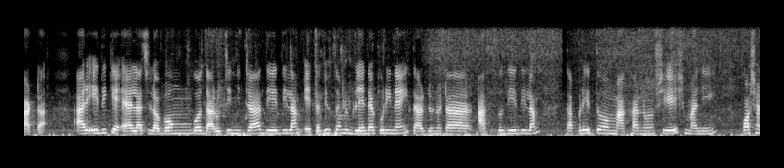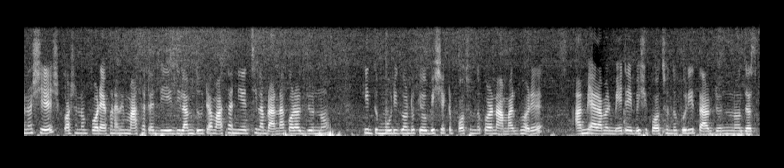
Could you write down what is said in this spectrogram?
বাটা। আর এদিকে এলাচ, লবঙ্গ, দারুচিনিটা দিয়ে দিলাম। এটা যেহেতু আমি ব্লেন্ডার করি নাই, তার জন্য এটা আস্ত দিয়ে দিলাম। তারপরে তো মাখানো শেষ মানে কষানো শেষ। কষানোর পরে এখন আমি মাথাটা দিয়ে দিলাম। দুইটা মাথা নিয়েছিলাম রান্না করার জন্য। কিন্তু মুড়িগণ্ড কেউ বেশি একটা পছন্দ করে না আমার ঘরে। আমি আর আমার মেয়েটাই বেশি পছন্দ করি, তার জন্য জাস্ট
